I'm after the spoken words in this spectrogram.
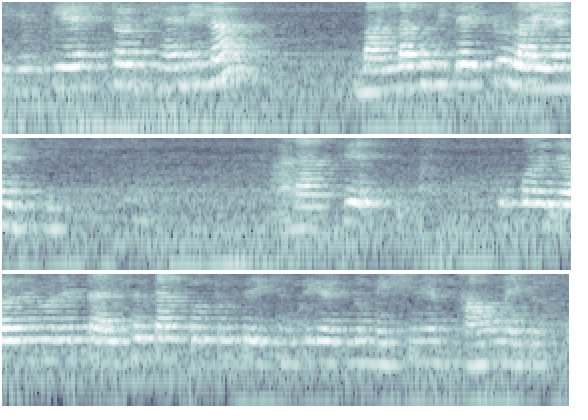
এদিকে পেঁয়াজটা ধুয়ে নিলাম বাঁধাকপিটা একটু লাইরা নিচ্ছি আর আজকে উপরে দেওয়ালের পরে টাইলসের কাজ করতেছে, এখান থেকে একদম মেশিনের সাউন্ড আইতেছে।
